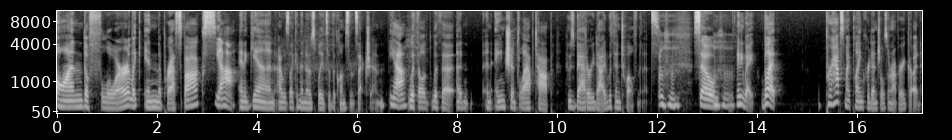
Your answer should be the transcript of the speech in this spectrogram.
on the floor, like in the press box. Yeah. And again, I was like in the nosebleeds of the Clemson section. Yeah. With a with a an, an ancient laptop whose battery died within 12 minutes. Mm-hmm. So, mm-hmm. anyway, but perhaps my playing credentials are not very good.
